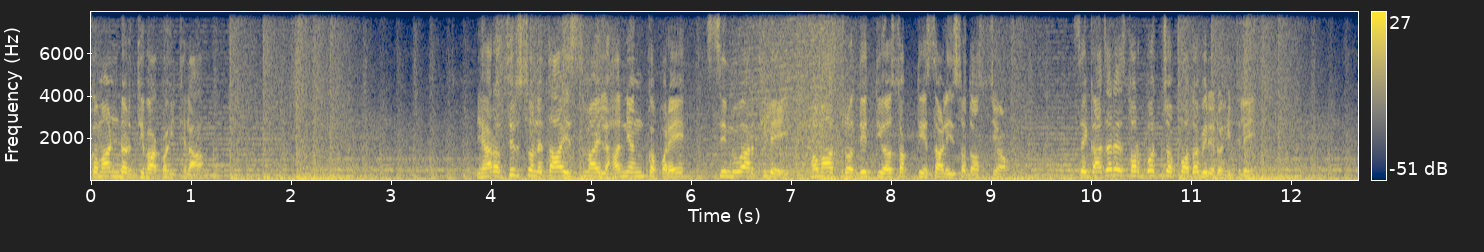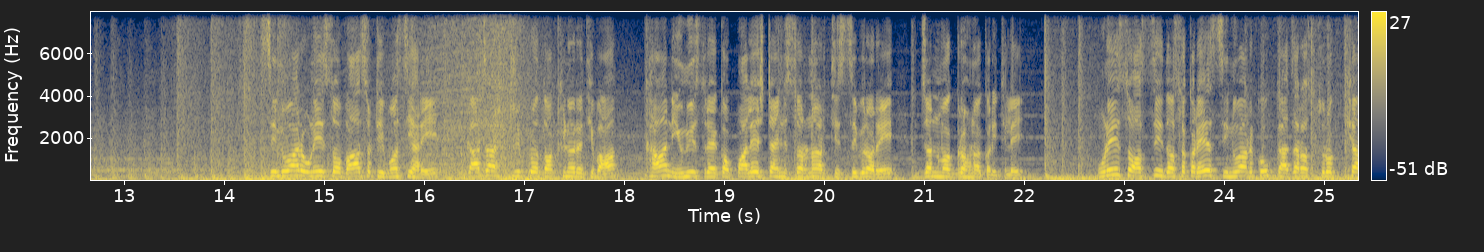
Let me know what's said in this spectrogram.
କମାଣ୍ଡର ଥିବା କହିଥିଲା ଏହାର ଶୀର୍ଷ ନେତା ଇସ୍ମାଇଲ୍ ହାନିଆଙ୍କ ପରେ ସିନୱାର ଥିଲେ ହମାସର ଦ୍ୱିତୀୟ ଶକ୍ତିଶାଳୀ ସଦସ୍ୟ ସେ ଗାଜାରେ ସର୍ବୋଚ୍ଚ ପଦବୀରେ ରହିଥିଲେ ସିନୱାର ଉଣେଇଶହ ବାଷଠି ମସିହାରେ ଗାଜା ଷ୍ଟ୍ରିପ୍ର ଦକ୍ଷିଣରେ ଥିବା ଖାନ୍ ୟୁନିସ୍ର ଏକ ପାଲେଷ୍ଟାଇନ୍ ଶରଣାର୍ଥୀ ଶିବିରରେ ଜନ୍ମଗ୍ରହଣ କରିଥିଲେ ଉଣେଇଶହ ଅଶୀ ଦଶକରେ ସିନୱାରକୁ ଗାଜାର ସୁରକ୍ଷା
